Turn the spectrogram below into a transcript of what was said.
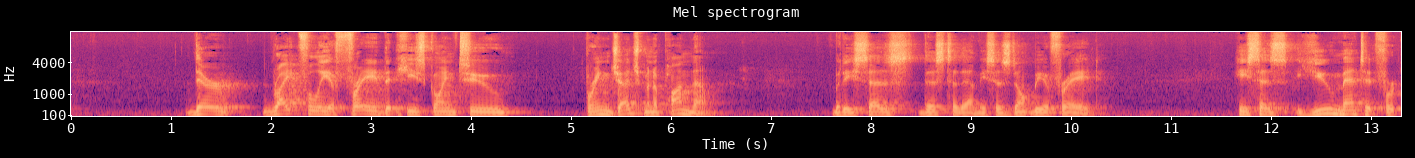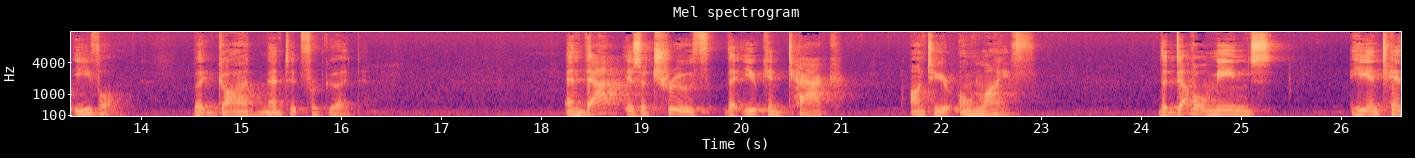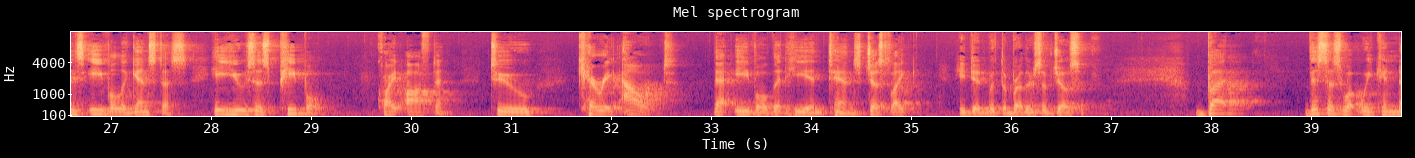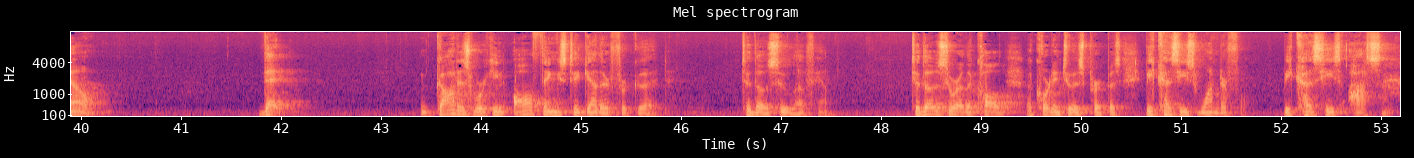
They're rightfully afraid that he's going to bring judgment upon them. But he says this to them He says, Don't be afraid. He says, You meant it for evil, but God meant it for good. And that is a truth that you can tack onto your own life. The devil means he intends evil against us. He uses people quite often to carry out that evil that he intends, just like he did with the brothers of Joseph. But this is what we can know that God is working all things together for good to those who love him to those who are the called according to his purpose because he's wonderful, because he's awesome.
